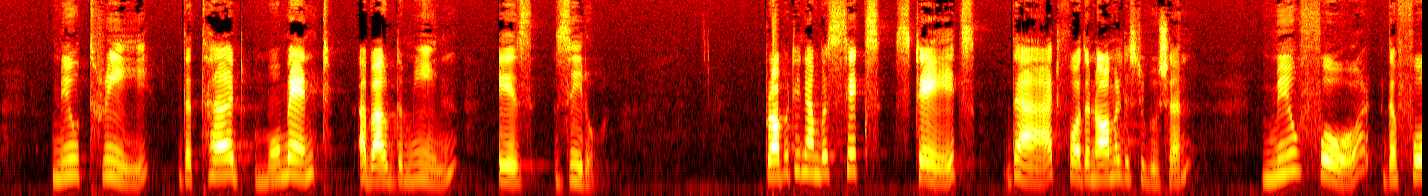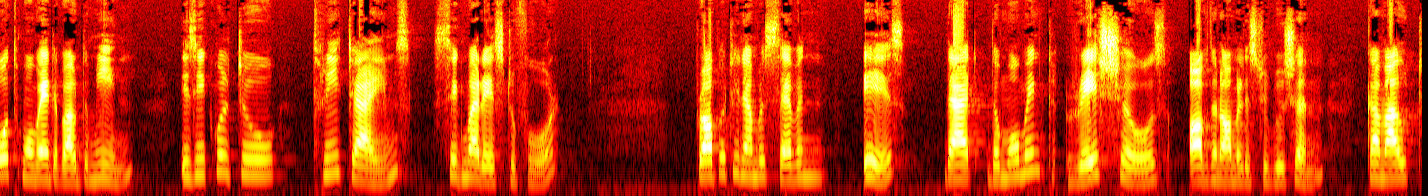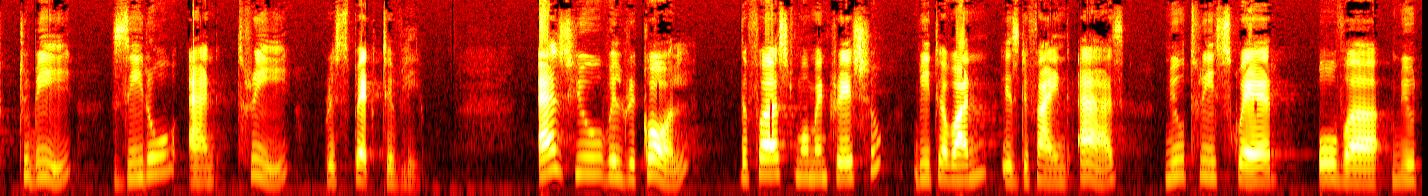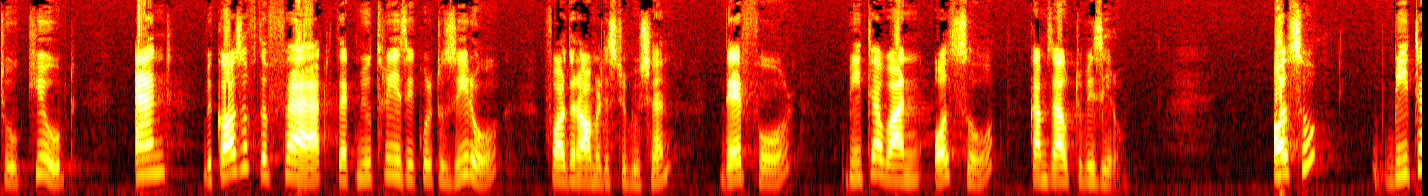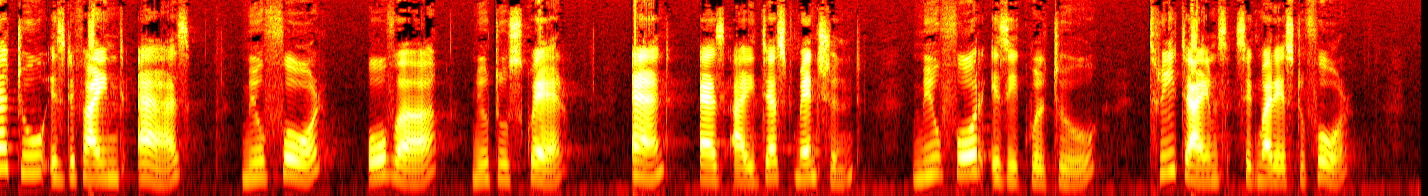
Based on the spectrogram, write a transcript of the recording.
mu 3 the third moment about the mean is 0. Property number 6 states that for the normal distribution, mu 4, the fourth moment about the mean, is equal to 3 times sigma raised to 4. Property number 7 is that the moment ratios of the normal distribution come out to be 0 and 3 respectively. As you will recall, the first moment ratio beta 1 is defined as mu 3 square over mu 2 cubed and because of the fact that mu 3 is equal to 0 for the normal distribution. Therefore, beta 1 also comes out to be 0. Also, beta 2 is defined as mu 4 over mu 2 square and as I just mentioned mu 4 is equal to 3 times sigma raised to 4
